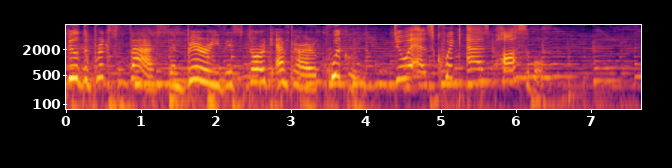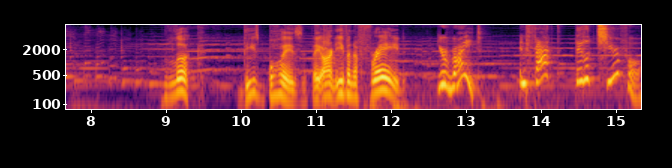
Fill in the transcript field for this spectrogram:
Build the bricks fast and bury this dark empire quickly. Do it as quick as possible. Look, these boys, they aren't even afraid. You're right. In fact, they look cheerful.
